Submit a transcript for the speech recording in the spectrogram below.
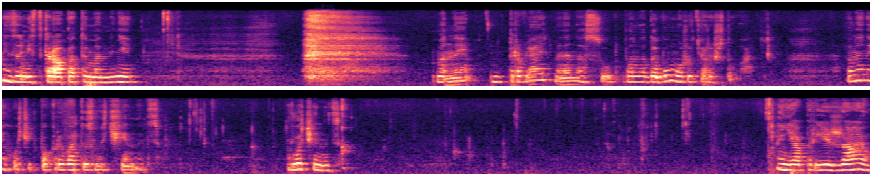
І замість крапати мене, ні. Вони відправляють мене на суд, бо на добу можуть арештувати. Вони не хочуть покривати злочинницю. Злочинницю. Я приїжджаю.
